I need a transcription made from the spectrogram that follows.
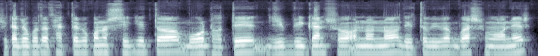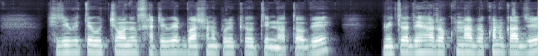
শিক্ষা যোগ্যতা থাকতে হবে কোনো স্বীকৃত বোর্ড হতে, জীববিজ্ঞান সহ অন্যান্য দ্বিতীয় বিভাগ বা সমানের সিজিবিতে উচ্চ মাধ্যমিক সার্টিফিকেট বা সনদ পরীক্ষা উত্তীর্ণ। তবে মৃতদেহ রক্ষণাবেক্ষণ কাজে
